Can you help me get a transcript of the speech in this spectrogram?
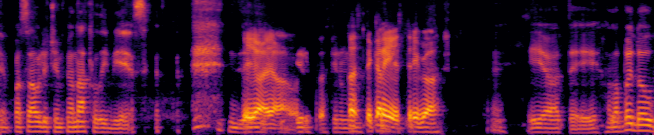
pasaulio čempionatą laimėjęs. Tai jo, jo, Ir tas, pirma- tas tikrai įstrigo. Jo, tai labai daug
